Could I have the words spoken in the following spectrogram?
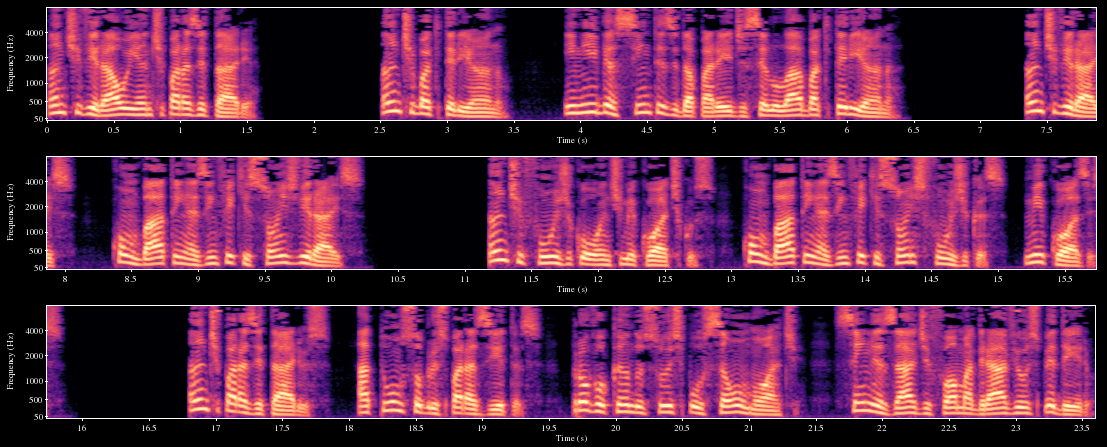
antiviral e antiparasitária. Antibacteriano inibe a síntese da parede celular bacteriana. Antivirais combatem as infecções virais. Antifúngico ou antimicóticos combatem as infecções fúngicas, micoses. Antiparasitários, atuam sobre os parasitas, provocando sua expulsão ou morte, sem lesar de forma grave o hospedeiro.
